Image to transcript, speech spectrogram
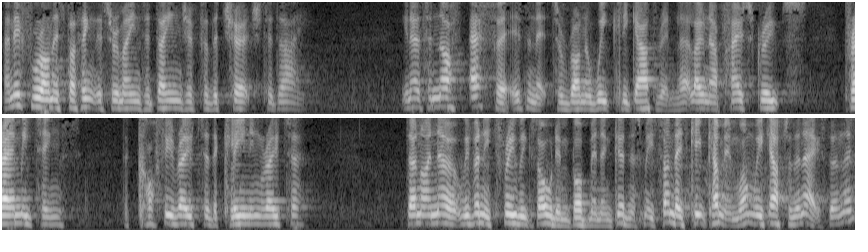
And if we're honest, I think this remains a danger for the church today. You know, it's enough effort, isn't it, to run a weekly gathering, let alone have house groups, prayer meetings, the coffee rota, the cleaning rota. Don't I know it? We've only three weeks old in Bodmin, and goodness me, Sundays keep coming one week after the next, don't they?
